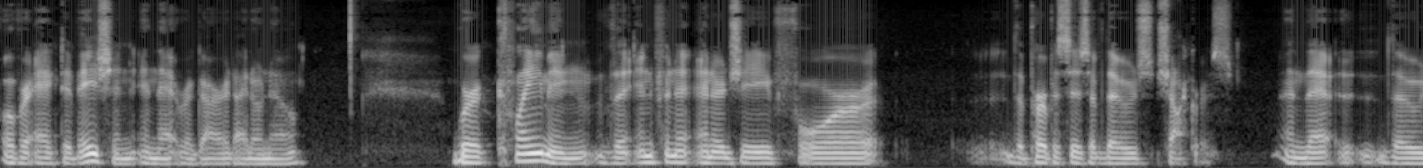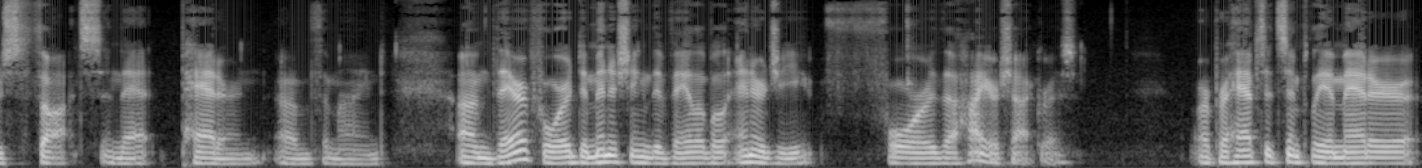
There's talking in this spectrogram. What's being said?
overactivation in that regard, I don't know we're claiming the infinite energy for the purposes of those chakras and that those thoughts and that pattern of the mind. Um, therefore, diminishing the available energy for the higher chakras. Or perhaps it's simply a matter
